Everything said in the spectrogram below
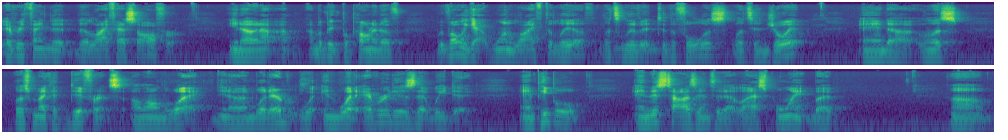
everything that, that life has to offer. You know, and I, I'm a big proponent of we've only got one life to live. Let's live it to the fullest. Let's enjoy it, and uh, let's let's make a difference along the way. You know, in whatever in whatever it is that we do, and people, and this ties into that last point, but um,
